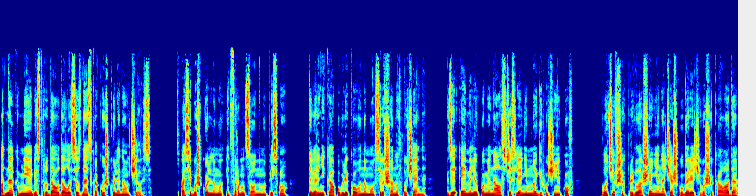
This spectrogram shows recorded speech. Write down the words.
Однако мне без труда удалось узнать, в какой школе она училась. Спасибо школьному информационному письму, наверняка опубликованному совершенно случайно, где Эмили упоминала в числении многих учеников, получивших приглашение на чашку горячего шоколада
